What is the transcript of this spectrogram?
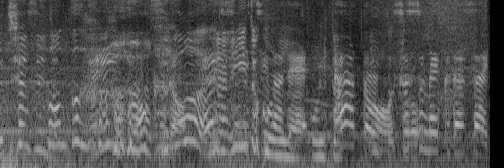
打ちやすいんじゃない？本当だ すごい。ねいいところに置いたスタートをお進めください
